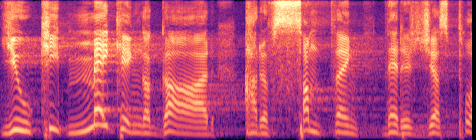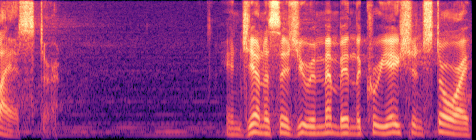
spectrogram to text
you keep making a God out of something that is just plaster. In Genesis, you remember in the creation story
